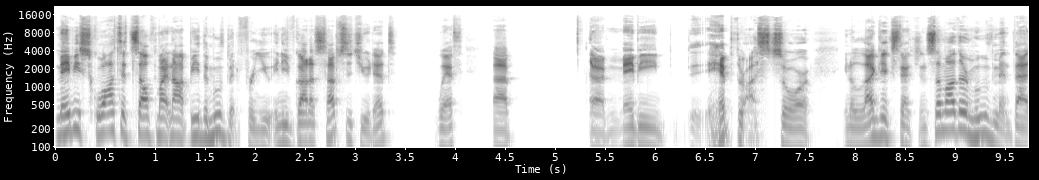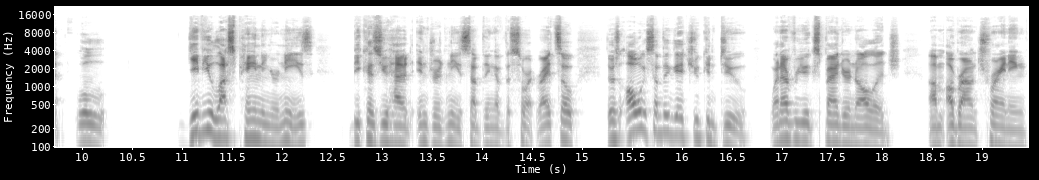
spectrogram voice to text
maybe squats itself might not be the movement for you and you've got to substitute it with uh, uh, maybe hip thrusts or you know leg extensions some other movement that will give you less pain in your knees because you had injured knees something of the sort right? So there's always something that you can do whenever you expand your knowledge um, around training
